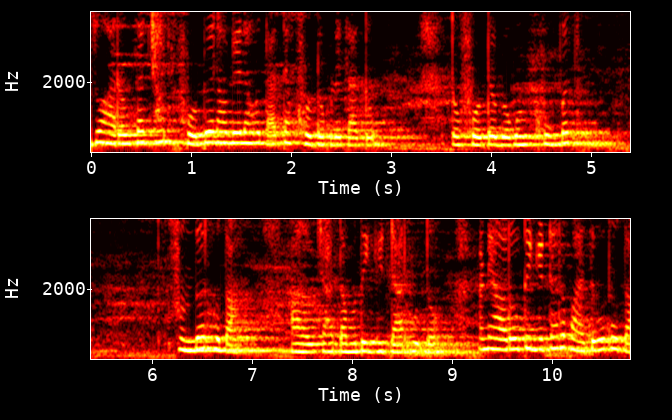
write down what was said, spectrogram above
जो आरवचा छान फोटो लावलेला होता त्या फोटोकडे जातो. तो फोटो बघून खूपच सुंदर होता. आरवच्या हातामध्ये गिटार होतं आणि आरव ते गिटार वाजवत होता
